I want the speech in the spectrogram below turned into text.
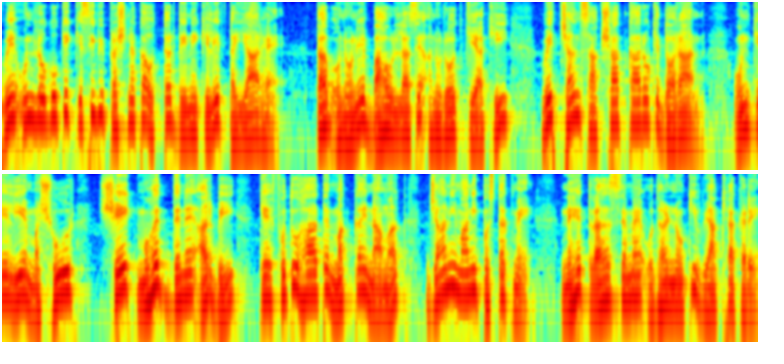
वे उन लोगों के किसी भी प्रश्न का उत्तर देने के लिए तैयार हैं। तब उन्होंने बाहुल्ला से अनुरोध किया कि वे चंद साक्षात्कारों के दौरान उनके लिए मशहूर शेख मुहिद्दीन अरबी के फुतुहात मक्कई नामक जानी मानी पुस्तक में निहित रहस्यमय उदाहरणों की व्याख्या करें।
